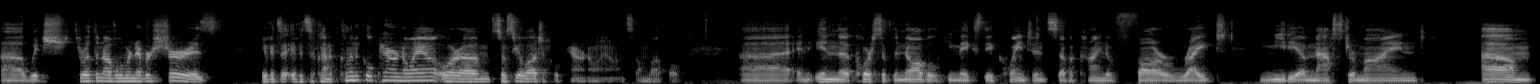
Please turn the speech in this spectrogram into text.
uh, which throughout the novel we're never sure is if it's a, if it's a kind of clinical paranoia or um, sociological paranoia on some level. Uh, and in the course of the novel, he makes the acquaintance of a kind of far right media mastermind. Um,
